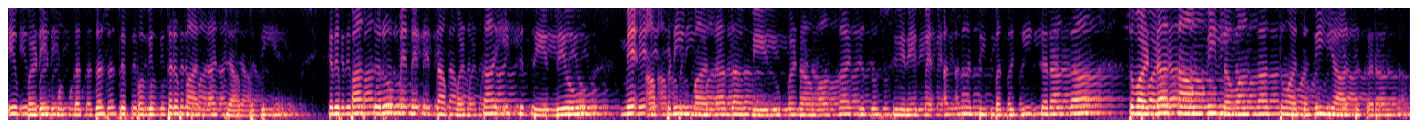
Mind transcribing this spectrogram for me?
ਇਹ ਬੜੀ ਮੁਕੱਦਸ ਤੇ ਪਵਿੱਤਰ ਮਾਲਾ ਜਾਪਦੀ ਹੈ। ਕਿਰਪਾ ਕਰੋ ਮੈਨੂੰ ਇਹਦਾ ਮਣਕਾ ਇੱਕ ਦੇ ਦਿਓ। ਮੈਂ ਆਪਣੀ ਮਾਲਾ ਦਾ ਮੇਰੂ ਬਣਾਵਾਂਗਾ। ਜਦੋਂ ਸਵੇਰੇ ਮੈਂ ਅੱਲਾ ਦੀ ਬੰਦਗੀ ਕਰਾਂਗਾ, ਤੁਹਾਡਾ ਨਾਮ ਵੀ ਲਵਾਂਗਾ, ਤੁਹਾਨੂੰ ਵੀ ਯਾਦ ਕਰਾਂਗਾ।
